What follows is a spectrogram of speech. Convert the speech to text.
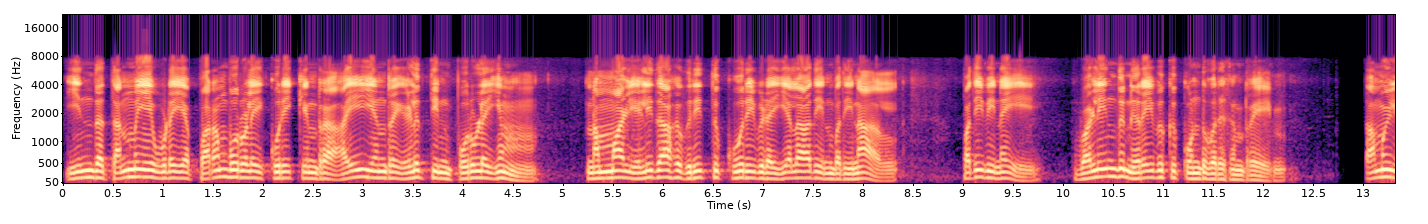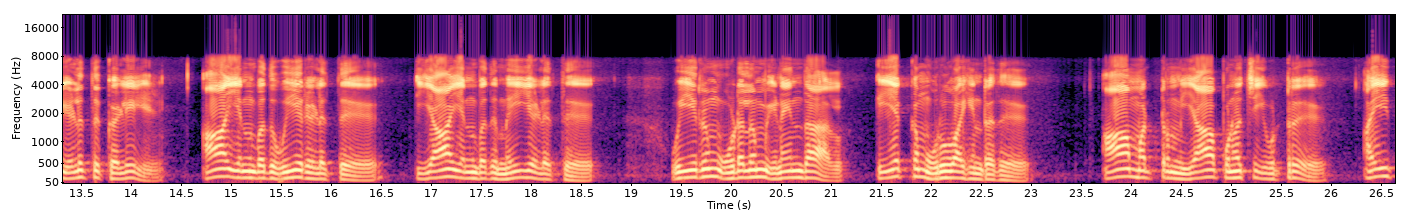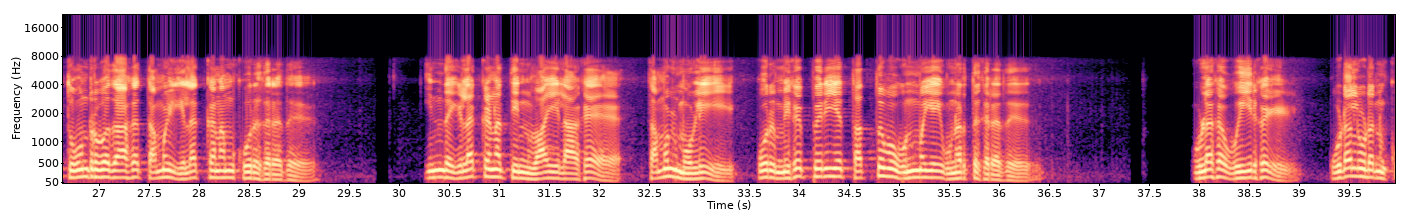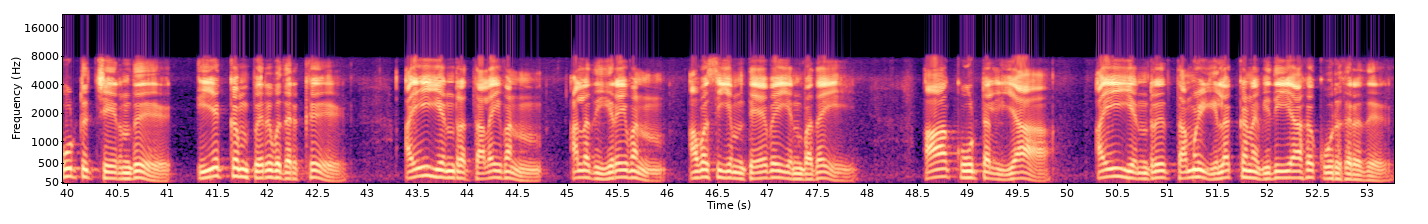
இந்த தன்மையை உடைய பரம்பொருளை குறிக்கின்ற ஐ என்ற எழுத்தின் பொருளையும் நம்மால் எளிதாக விரித்து கூறிவிட இயலாது என்பதினால் பதிவினை வழிந்து நிறைவுக்கு கொண்டு வருகின்றேன். தமிழ் எழுத்துக்களில் ஆ என்பது உயிர் எழுத்து யா என்பது மெய்யெழுத்து உயிரும் உடலும் இணைந்தால் இயக்கம் உருவாகின்றது. ஆ மற்றும் யா புணர்ச்சியுற்று ஐ தோன்றுவதாக தமிழ் இலக்கணம் கூறுகிறது. இந்த இலக்கணத்தின் வாயிலாக தமிழ் மொழி ஒரு மிகப்பெரிய தத்துவ உண்மையை உணர்த்துகிறது. உலக உயிர்கள் உடலுடன் கூட்டுச் சேர்ந்து இயக்கம் பெறுவதற்கு ஐ என்ற தலைவன் அல்லது இறைவன் அவசியம் தேவை என்பதை ஆ கூட்டல் யா ஐ என்று தமிழ் இலக்கண விதியாக கூறுகிறது.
